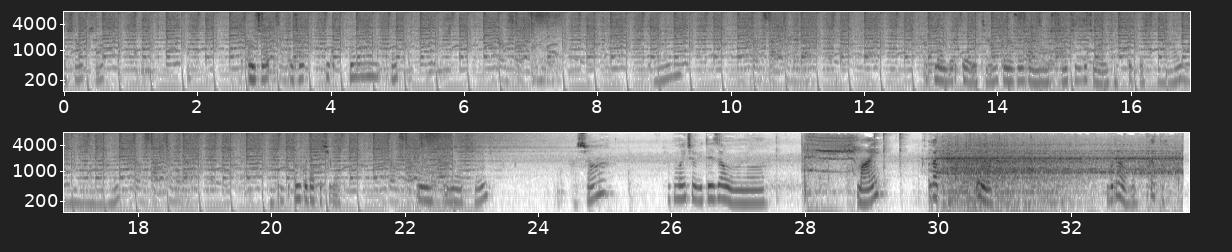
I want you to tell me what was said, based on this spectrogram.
Așa, așa. Încet, încet. Ok. nu. Acum vor pe aici, până ajung la 95 și zice mai încât pe ăștia. Da, da, da. Încă o dată și gata. 95. Așa. Și acum aici viteza 1. Mai. Gata. Una. Bravo. Gata.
